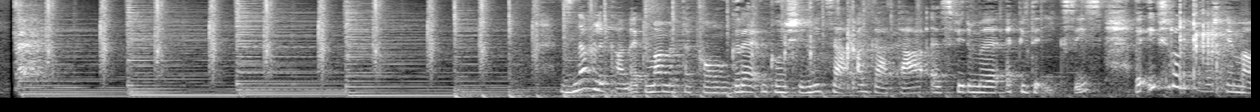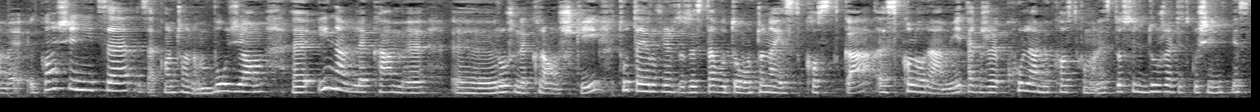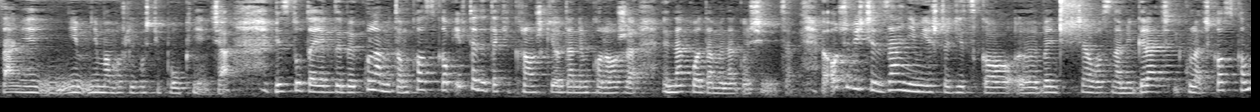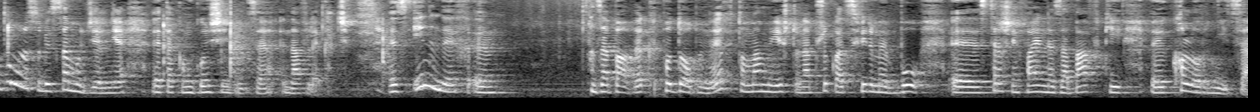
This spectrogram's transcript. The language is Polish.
Z nawlekanek mamy taką grę gąsienica Agata z firmy Epideixis i w środku właśnie mamy gąsienicę zakończoną buzią e, i nawlekamy e, różne krążki. Tutaj również do zestawu dołączona jest kostka e, z kolorami, także kulamy kostką, ona jest dosyć duża, dziecku się nic nie stanie, nie, nie ma możliwości połknięcia. Więc tutaj jak gdyby kulamy tą kostką i wtedy takie krążki o danym kolorze nakładamy na gąsienicę. Oczywiście zanim jeszcze dziecko będzie chciało z nami grać i kulać kostką, to może sobie samodzielnie taką gąsienicę nawlekać. Z innych e, zabawek podobnych, to mamy jeszcze na przykład z firmy Bu e, strasznie fajne zabawki e, kolornice.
